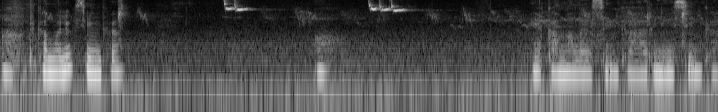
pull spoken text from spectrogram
А, така малюсенька. О, яка малесенька, гарнюсінька.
